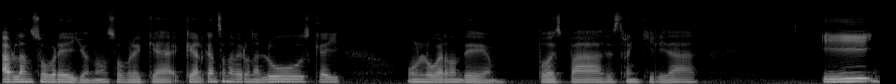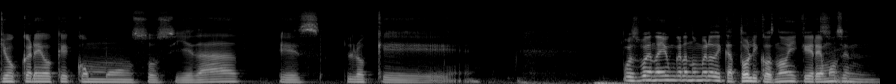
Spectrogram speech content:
hablan sobre ello, ¿no? Sobre que, que alcanzan a ver una luz, que hay un lugar donde todo es paz, es tranquilidad. Y yo creo que como sociedad es lo que... Pues bueno, hay un gran número de católicos, ¿no? Y queremos, Sí. en,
